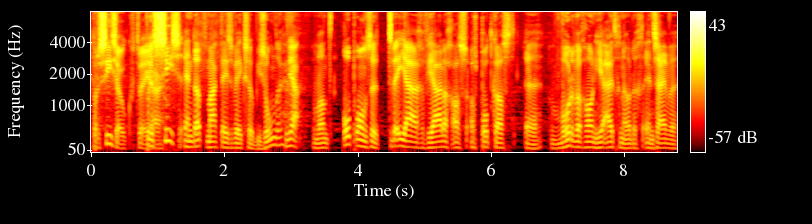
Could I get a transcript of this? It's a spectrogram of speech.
Precies ook, twee Precies, en dat maakt deze week zo bijzonder. jaar. Ja, Want op onze tweejarige verjaardag als, als podcast worden we gewoon hier uitgenodigd en zijn we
